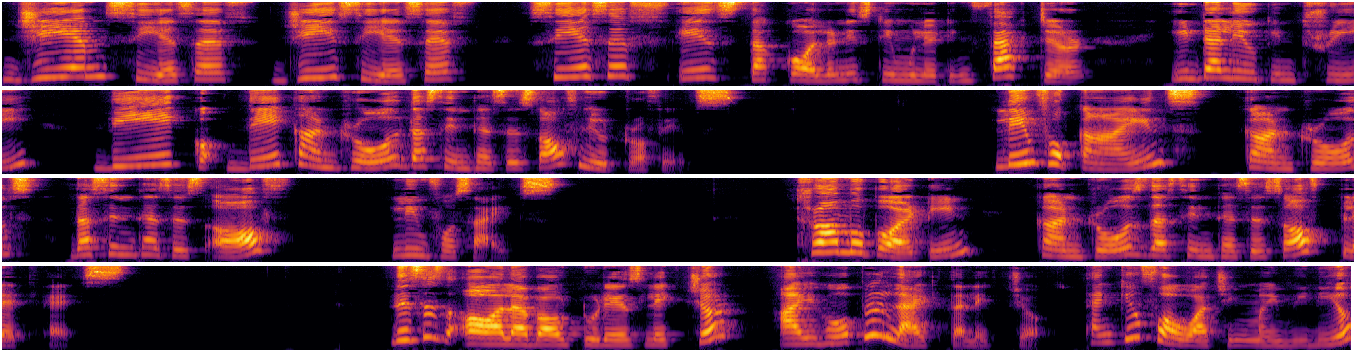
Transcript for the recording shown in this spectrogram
GM-CSF, G-CSF, CSF is the colony stimulating factor. Interleukin 3, they, they control the synthesis of neutrophils. Lymphokines controls the synthesis of lymphocytes. Thrombopoietin controls the synthesis of platelets. This is all about today's lecture. I hope you liked the lecture. Thank you for watching my video.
